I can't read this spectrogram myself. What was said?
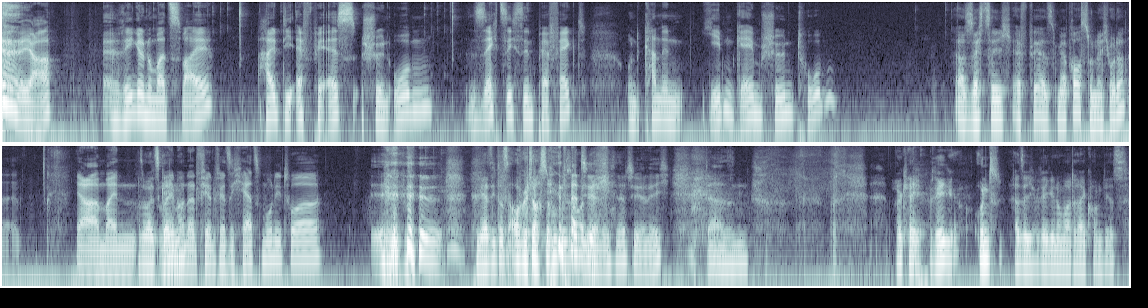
ja. Äh, Regel Nummer zwei: Halt die FPS schön oben. 60 sind perfekt und kann in jedem Game schön toben. Ja, 60 FPS, mehr brauchst du nicht, oder? Ja, mein, Also als mein Gamer? 144 Hertz Monitor. Mehr sieht das Auge doch sowieso nicht. natürlich, natürlich. Da sind, Okay, Regel und also ich- Regel Nummer 3 kommt jetzt.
